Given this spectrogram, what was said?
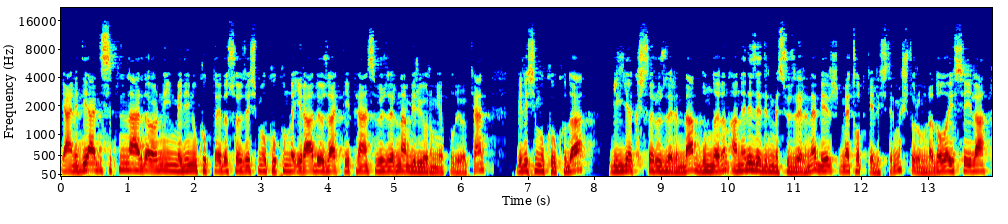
Yani diğer disiplinlerde örneğin medeni hukukta ya da sözleşme hukukunda irade özelliği prensibi üzerinden bir yorum yapılıyorken bilişim hukuku da bilgi akışları üzerinden bunların analiz edilmesi üzerine bir metot geliştirmiş durumda. Dolayısıyla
